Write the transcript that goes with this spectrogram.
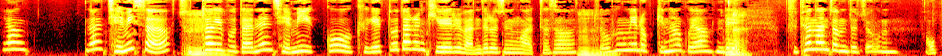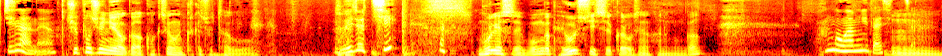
그냥 난 재밌어요. 좋다기보다는 재미있고 그게 또 다른 기회를 만들어주는 것 같아서 음. 좀 흥미롭긴 하고요. 근데 네. 불편한 점도 조금 없지는 않아요. 슈퍼주니어가 곽정은 그렇게 좋다고. 왜 좋지? 모르겠어요. 뭔가 배울 수 있을 거라고 생각하는 건가? 성공합니다, 진짜. 음.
